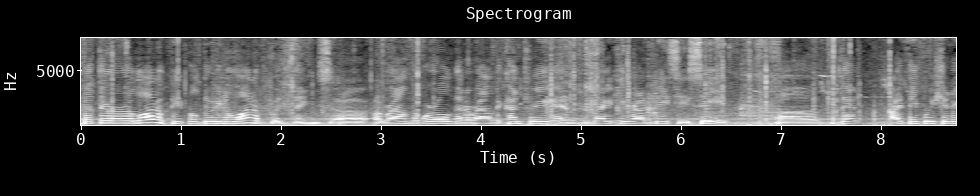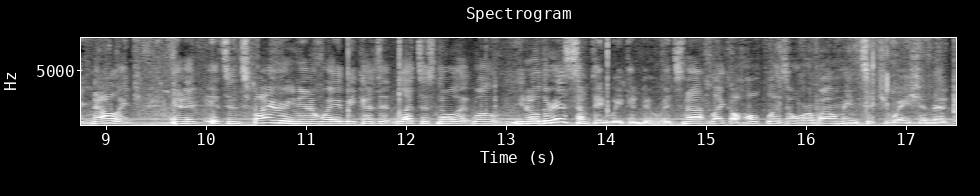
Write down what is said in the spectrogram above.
But there are a lot of people doing a lot of good things uh, around the world and around the country and right here on BCC uh, that I think we should acknowledge. And it, it's inspiring in a way because it lets us know that well you know there is something we can do. It's not like a hopeless overwhelming situation that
